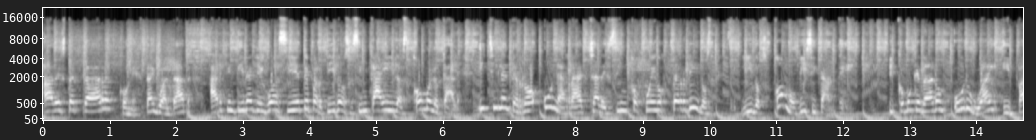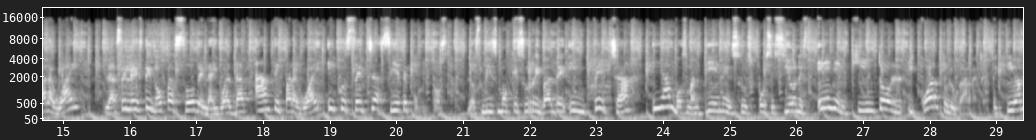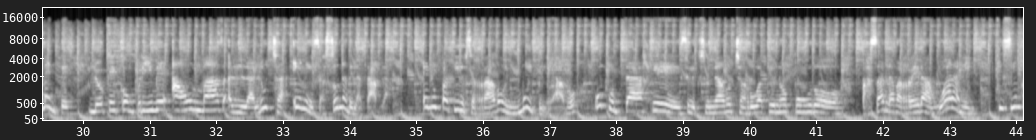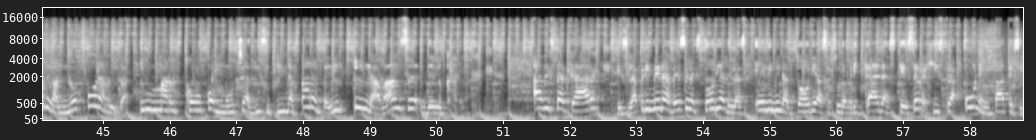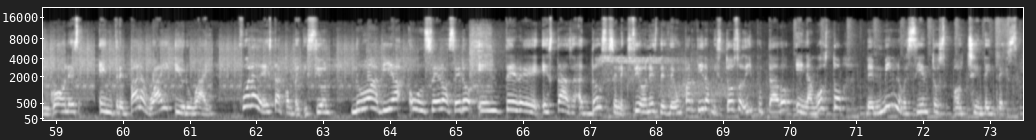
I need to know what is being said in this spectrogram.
A destacar, con esta igualdad, Argentina llegó a siete partidos sin caídas como local y Chile enterró una racha de cinco juegos perdidos seguidos como visitante. ¿Y cómo quedaron Uruguay y Paraguay? La Celeste no pasó de la igualdad ante Paraguay y cosecha 7 puntos, los mismos que su rival de infecha, y ambos mantienen sus posiciones en el quinto y cuarto lugar, respectivamente, lo que comprime aún más la lucha en esa zona de la tabla. En un partido cerrado y muy peleado, un puntaje seleccionado charrúa que no pudo pasar la barrera Guarani, que siempre ganó por arriba y marcó con mucha disciplina para impedir el avance del local. A destacar, es la primera vez en la historia de las eliminatorias sudamericanas que se registra un empate sin goles entre Paraguay y Uruguay, Fuera de esta competición no había un 0 a 0 entre estas dos selecciones desde un partido amistoso disputado en agosto de 1983.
